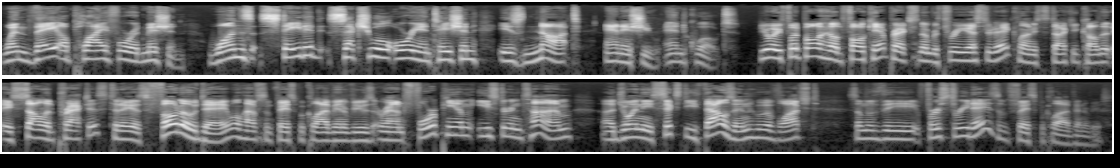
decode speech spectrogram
when they apply for admission. One's stated sexual orientation is not an issue. End quote. BYU football held fall camp practice number three yesterday. Kalani Sitake called it a solid practice. Today is photo day. We'll have some Facebook Live interviews around 4 p.m. Eastern Time. Uh, join the 60,000 who have watched some of the first three days of Facebook Live interviews.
